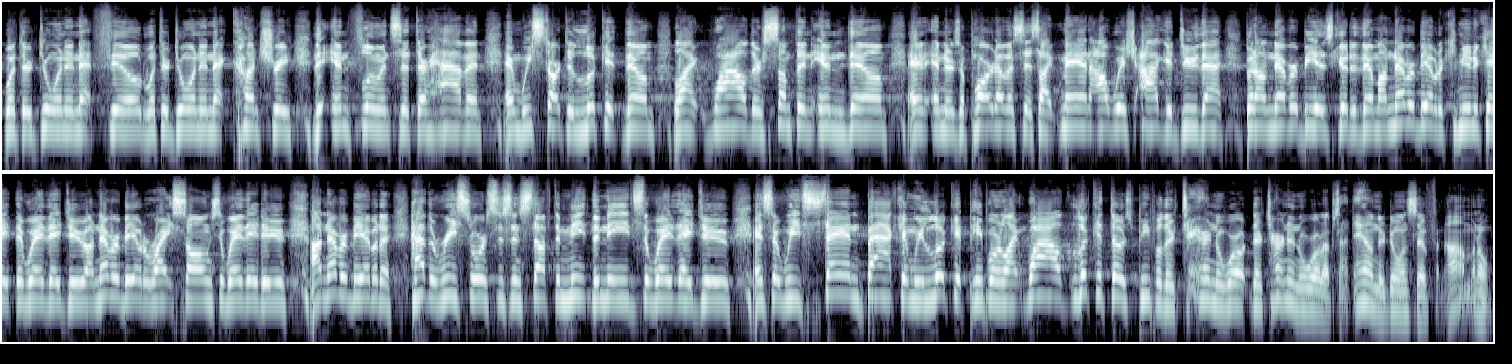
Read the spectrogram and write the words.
what they're doing in that field, what they're doing in that country, the influence that they're having. And we start to look at them like, wow, there's something in them. And, and there's a part of us that's like, man, I wish I could do that, but I'll never be as good as them. I'll never be able to communicate the way they do. I'll never be able to write songs the way they do. I'll never be able to have the resources and stuff to meet the needs the way they do. And so we stand back and we look at people and we're like, wow, look at those people. They're tearing the world, they're turning the world upside down. They're doing so phenomenal.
